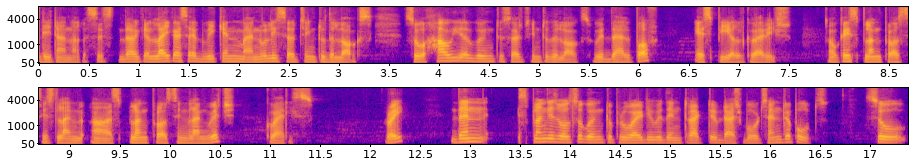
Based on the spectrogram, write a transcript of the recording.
data analysis. Like I said, we can manually search into the logs. So how you are going to search into the logs with the help of SPL queries. Okay, Splunk process lang uh, Splunk processing language queries, right? Then Splunk is also going to provide you with interactive dashboards and reports. So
